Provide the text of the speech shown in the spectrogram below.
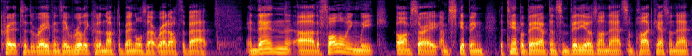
credit to the Ravens. They really could have knocked the Bengals out right off the bat. And then uh, the following week, oh, I'm sorry, I'm skipping the Tampa Bay. I've done some videos on that, some podcasts on that.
